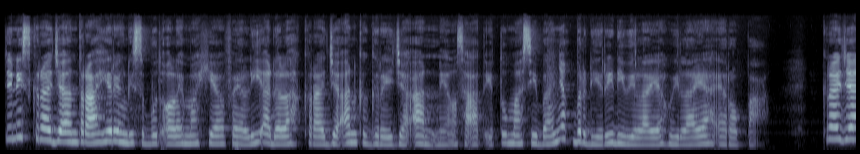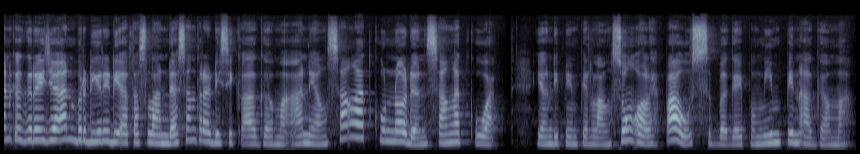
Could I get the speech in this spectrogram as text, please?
Jenis kerajaan terakhir yang disebut oleh Machiavelli adalah kerajaan kegerejaan yang saat itu masih banyak berdiri di wilayah-wilayah Eropa. Kerajaan kegerejaan berdiri di atas landasan tradisi keagamaan yang sangat kuno dan sangat kuat, yang dipimpin langsung oleh Paus sebagai pemimpin agama.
